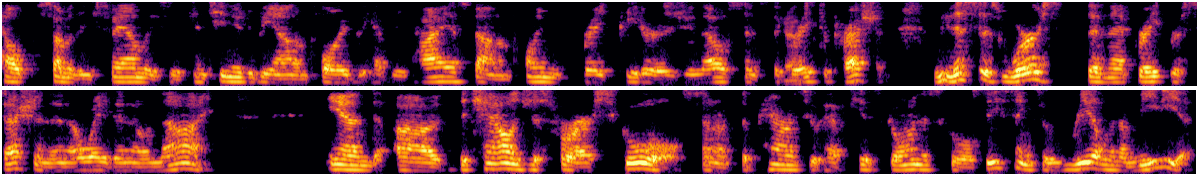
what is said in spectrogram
help some of these families who continue to be unemployed. We have the highest unemployment rate, Peter, as you know, since the Great Depression. I mean, this is worse than that Great Recession in 08 and 09 and uh, the challenges for our schools and our, the parents who have kids going to schools these things are real and immediate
